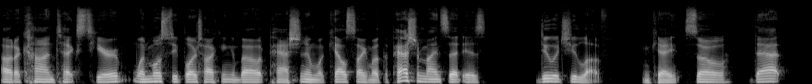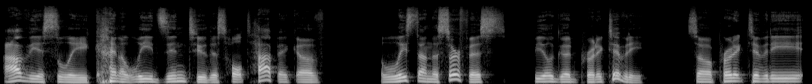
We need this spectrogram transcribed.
out of context here. When most people are talking about passion, and what Cal's talking about, the passion mindset is do what you love. Okay, so that obviously kind of leads into this whole topic of at least on the surface, feel good productivity. So, productivity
